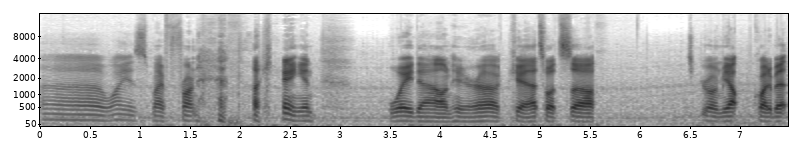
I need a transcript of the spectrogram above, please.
Uh, why is my front end like hanging way down here? Okay, that's what's uh, screwing me up quite a bit.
